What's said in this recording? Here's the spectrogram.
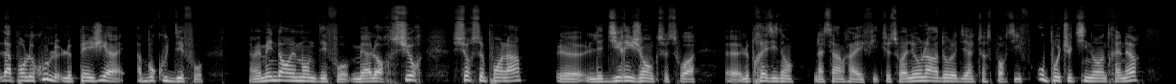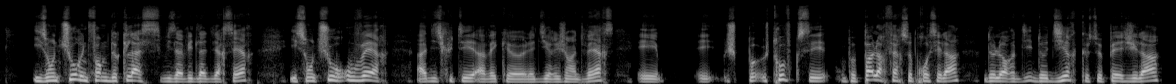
là, pour le coup, le, le PSG a, a beaucoup de défauts. A même énormément de défauts. Mais alors, sur, sur ce point-là, euh, les dirigeants, que ce soit euh, le président Nasser Al-Khelaifi, que ce soit Leonardo, le directeur sportif, ou Pochettino, entraîneur, ils ont toujours une forme de classe vis-à-vis de l'adversaire. Ils sont toujours ouverts à discuter avec euh, les dirigeants adverses. Et, et je, trouve que c'est, on peut pas leur faire ce procès-là de leur de dire que ce PSG-là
